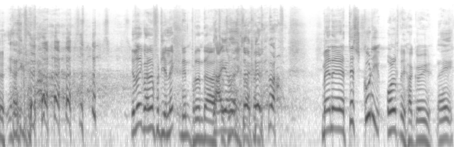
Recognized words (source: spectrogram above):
Jeg ved ikke, hvad det Jeg ved ikke, hvordan det er for dialekten ind på den der Nej, jeg ved ikke, hvad det var. Men øh, det skulle de aldrig have gjort. Nej.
